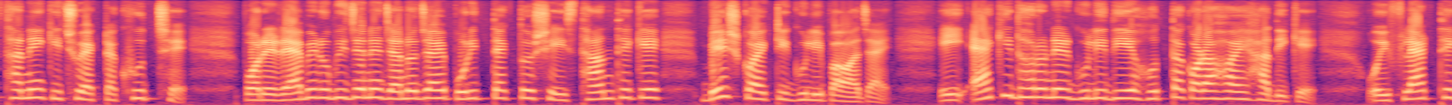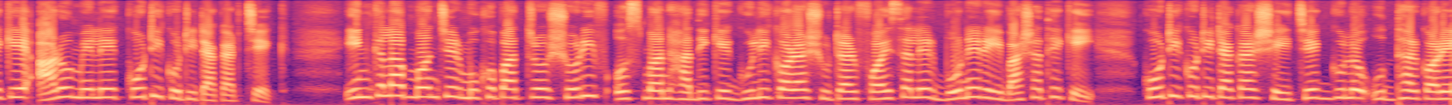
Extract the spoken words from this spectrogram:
স্থানে কিছু একটা খুঁজছে। পরে র্যাবের অভিযানে জানা যায় পরিত্যক্ত সেই স্থান থেকে বেশ কয়েকটি গুলি পাওয়া যায়। এই একই ধরনের গুলি দিয়ে হত্যা করা হয় হাদিকে। ওই ফ্ল্যাট থেকে আরও মেলে কোটি কোটি টাকার চেক। ইনকালাব মঞ্চের মুখপাত্র শরীফ ওসমান হাদিকে গুলি করা শুটার ফয়সালের বোনের এই বাসা থেকেই কোটি কোটি টাকার সেই চেকগুলো উদ্ধার করে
